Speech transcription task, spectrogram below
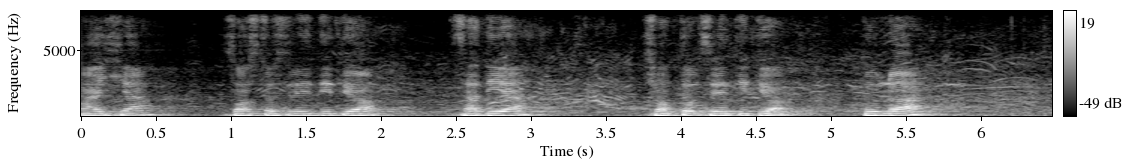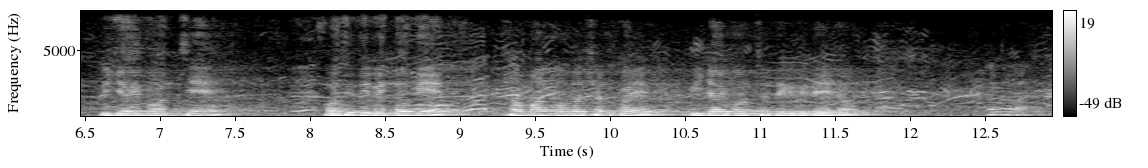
মাইশা, ষষ্ঠ শ্রেণি দ্বিতীয়, সাদিয়া, সপ্তম শ্রেণি তৃতীয়। তোমরা বিজয় মঞ্চে অতিথিবৃন্দকে সম্মান প্রদর্শন করে বিজয় মঞ্চ থেকে বিদায় নাও। ধন্যবাদ।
